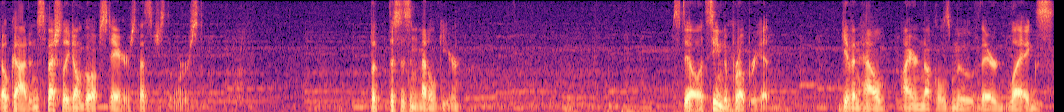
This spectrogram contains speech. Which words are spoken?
Oh god, and especially don't go upstairs. That's just the worst. But this isn't Metal Gear. Still, it seemed appropriate, given how Iron Knuckles move their legs.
